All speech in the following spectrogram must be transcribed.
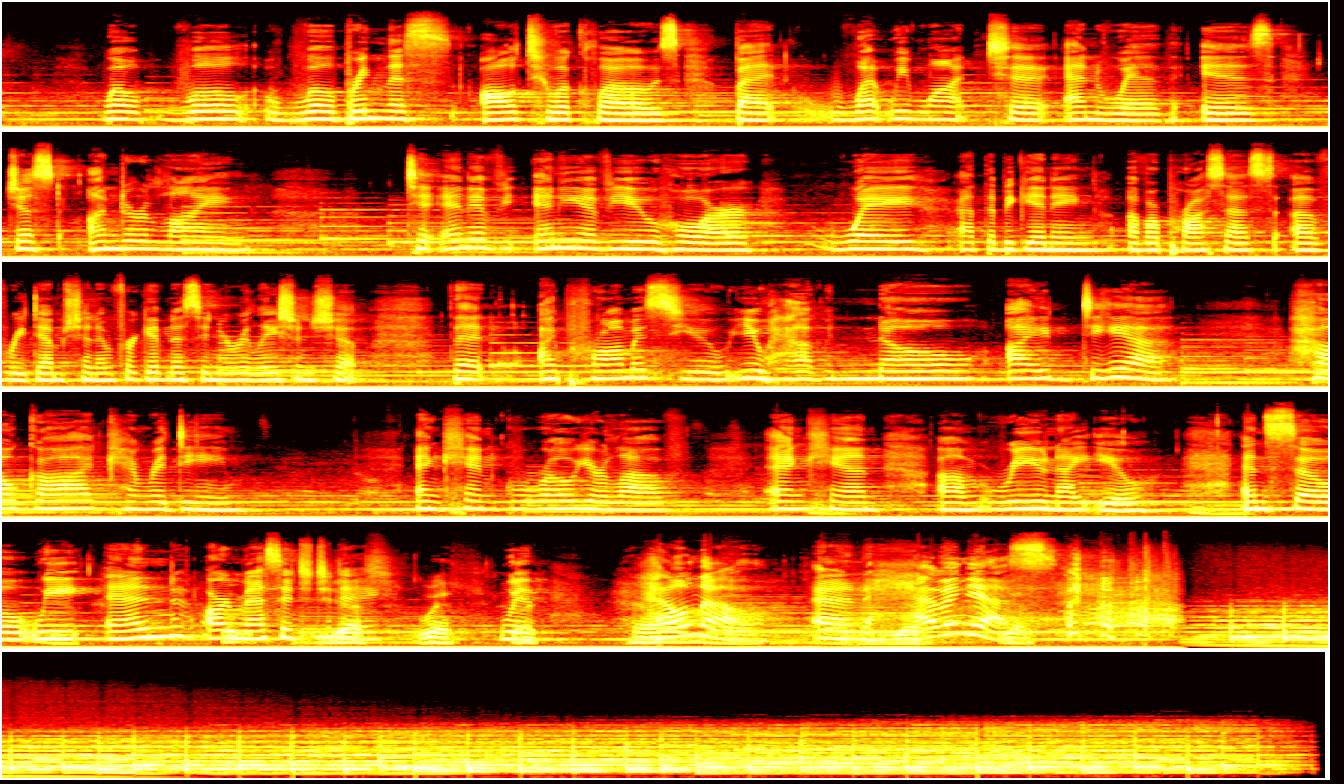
Well, we'll we'll bring this all to a close, but what we want to end with is just underlying to any of any of you who are way at the beginning of a process of redemption and forgiveness in your relationship that I promise you you have no idea how God can redeem and can grow your love and can um, reunite you. And so we end our message today yes, with, with hell, hell no, no and yes. heaven yes. yes.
